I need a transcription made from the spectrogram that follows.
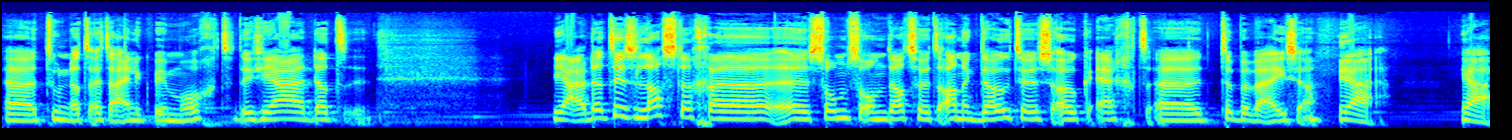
Uh, toen dat uiteindelijk weer mocht. Dus ja, dat, ja, dat is lastig uh, uh, soms om dat soort anekdotes ook echt te bewijzen. Ja. Ja,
